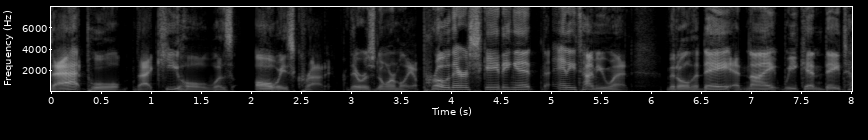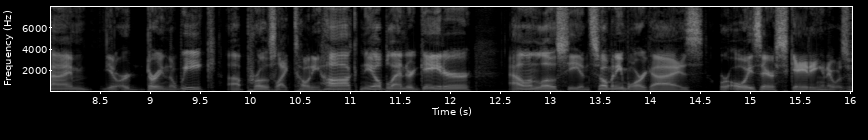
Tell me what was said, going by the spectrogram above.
That pool, that keyhole was always crowded. There was normally a pro there skating it anytime you went middle of the day, at night, weekend, daytime, you know, or during the week. Uh, pros like Tony Hawk, Neil Blender, Gator, Allen Losi, and so many more guys were always there skating, and it was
